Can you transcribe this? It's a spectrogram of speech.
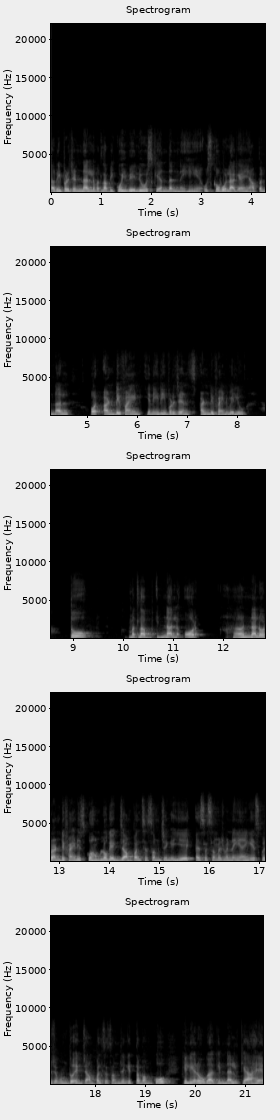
रिप्रेजेंट नल मतलब अभी कोई वैल्यू उसके अंदर नहीं है। उसको बोला गया है यहाँ पर नल और अनडिफाइंड यानी रिप्रेजेंट्स अनडिफाइंड वैल्यू तो मतलब नल और नल और अनडिफाइंड इसको हम लोग एग्ज़ाम्पल से समझेंगे। ये ऐसे समझ में नहीं आएँगे। इसको जब हम दो एग्ज़ाम्पल से समझेंगे, तब हमको क्लियर होगा कि नल क्या है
